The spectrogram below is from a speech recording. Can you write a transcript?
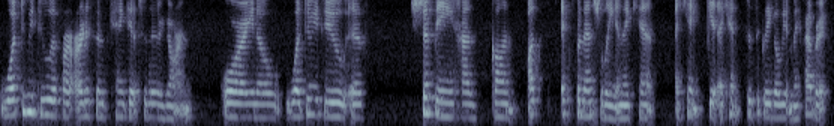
what do we do if our artisans can't get to their yarn, or you know, what do we do if shipping has gone ex- exponentially and I can't, I can't get, I can't physically go get my fabrics.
